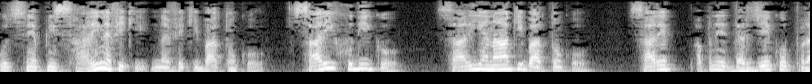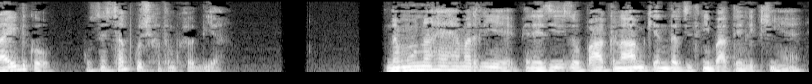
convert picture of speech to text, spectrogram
उसने अपनी सारी नफे की नफे की बातों को, सारी खुदी को, सारी अना की बातों को, सारे अपने दर्जे को, प्राइड को, उसने सब कुछ खत्म कर दिया। नमूना है हमारे लिए, मेरे अज़ीज़ और पाक नाम के अंदर जितनी बातें लिखी हैं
